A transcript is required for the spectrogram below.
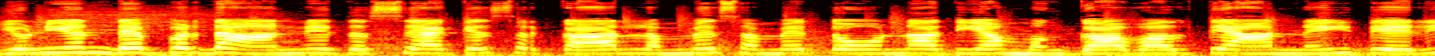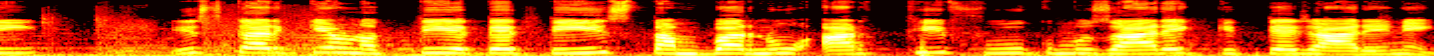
ਯੂਨੀਅਨ ਦੇ ਪ੍ਰਧਾਨ ਨੇ ਦੱਸਿਆ ਕਿ ਸਰਕਾਰ ਲੰਮੇ ਸਮੇਂ ਤੋਂ ਉਹਨਾਂ ਦੀਆਂ ਮੰਗਾਂ ਵੱਲ ਧਿਆਨ ਨਹੀਂ ਦੇ ਰਹੀ। ਇਸ ਕਰਕੇ 29 ਅਤੇ 30 ਸਤੰਬਰ ਨੂੰ ਅਰਥੀ ਫੂਕ ਮੁਜ਼ਾਹਰੇ ਕੀਤੇ ਜਾ ਰਹੇ ਨੇ।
